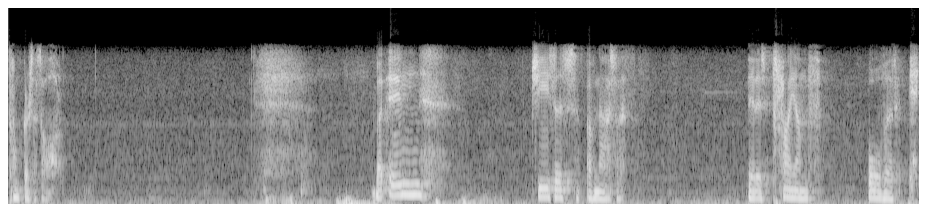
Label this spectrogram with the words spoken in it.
conquers us all. But in Jesus of Nazareth, there is triumph over it.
